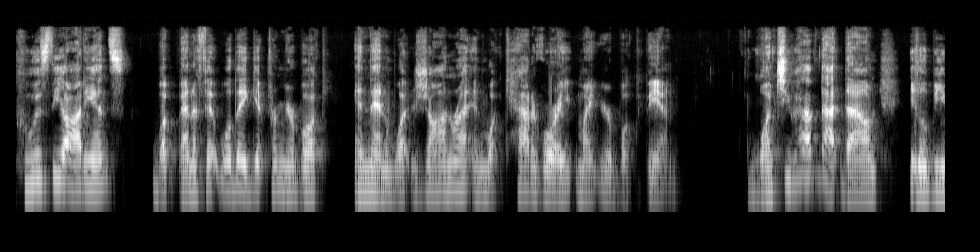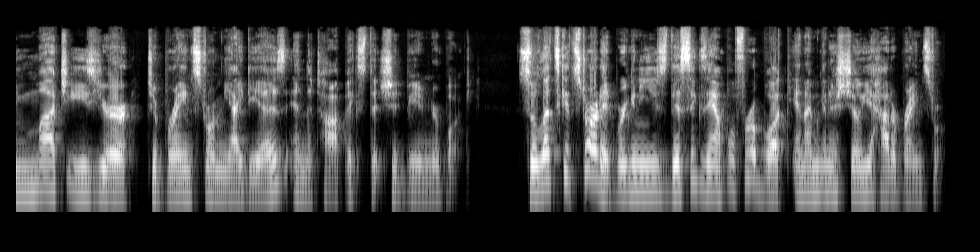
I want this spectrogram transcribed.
who is the audience, what benefit will they get from your book, and then what genre and what category might your book be in. Once you have that down, it'll be much easier to brainstorm the ideas and the topics that should be in your book. So let's get started. We're going to use this example for a book, and I'm going to show you how to brainstorm.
